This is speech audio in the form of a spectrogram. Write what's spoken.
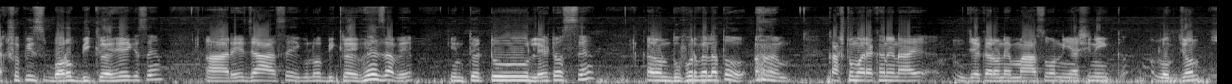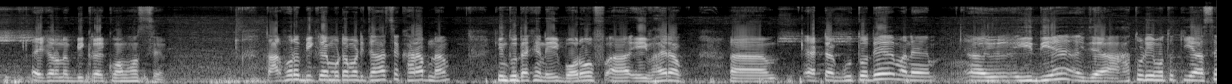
একশো পিস বরফ বিক্রয় হয়ে গেছে। আর এ যা আছে, এগুলো বিক্রয় হয়ে যাবে। কিন্তু একটু লেট হচ্ছে, কারণ দুপুরবেলা তো কাস্টমার এখানে নাই। যে কারণে মাছও নিয়ে আসেনি। লোকজন এই কারণে বিক্রয় কম হচ্ছে। তারপরে বিক্রয় মোটামুটি যা আছে খারাপ না কিন্তু দেখেন এই বরফ এই ভাইরা আহ, একটা গুঁতো দিয়ে মানে ই দিয়ে এই যে হাতুড়ির মতো কি আছে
